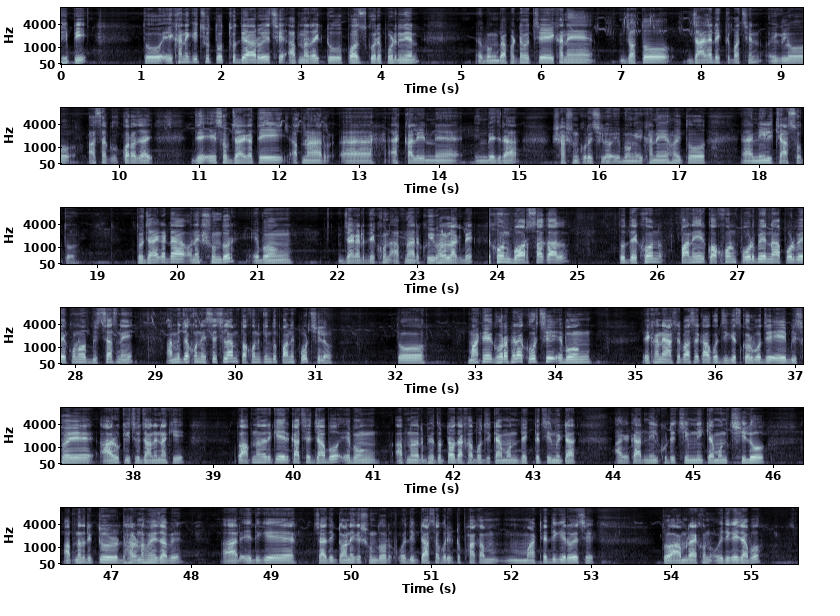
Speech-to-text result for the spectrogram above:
ঢিপি। তো এখানে কিছু তথ্য দেওয়া রয়েছে, আপনারা একটু পজ করে পড়ে নেন। এবং ব্যাপারটা হচ্ছে এখানে যত জায়গা দেখতে পাচ্ছেন, ওইগুলো আশা করা যায় যে এসব জায়গাতেই আপনার এককালীন ইংরেজরা শাসন করেছিল এবং এখানে হয়তো নীল চাষ হতো। তো জায়গাটা অনেক সুন্দর এবং জায়গাটা দেখুন, আপনার খুবই ভালো লাগবে। এখন বর্ষাকাল তো দেখুন, পানির কখন পড়বে, না পড়বে কোনো বিশ্বাস নেই। আমি যখন এসেছিলাম, তখন কিন্তু পানি পড়ছিল। তো মাঠে ঘোরাফেরা করছি এবং এখানে আশেপাশে কাউকে জিজ্ঞেস করব যে এই বিষয়ে আরও কিছু জানে নাকি। তো আপনাদেরকে এর কাছে যাব এবং আপনাদের ভেতরটাও দেখাবো যে কেমন দেখতে চিমনিটা আগেকার নীলকুঠির চিমনি কেমন ছিল, আপনাদের একটু ধারণা হয়ে যাবে। আর এদিকে চারিদিকটা অনেকই সুন্দর, ওই দিকটা আশা করি একটু ফাঁকা মাঠের দিকে রয়েছে। তো আমরা এখন ওই দিকেই যাব।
